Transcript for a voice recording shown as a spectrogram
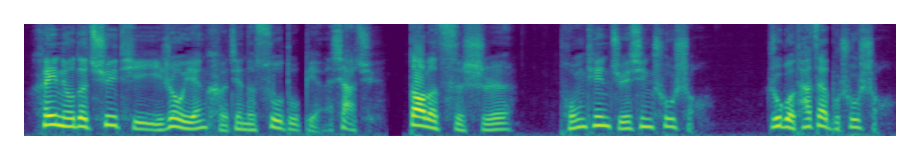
黑牛的躯体以肉眼可见的速度扁了下去。到了此时，童天决心出手。如果他再不出手，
